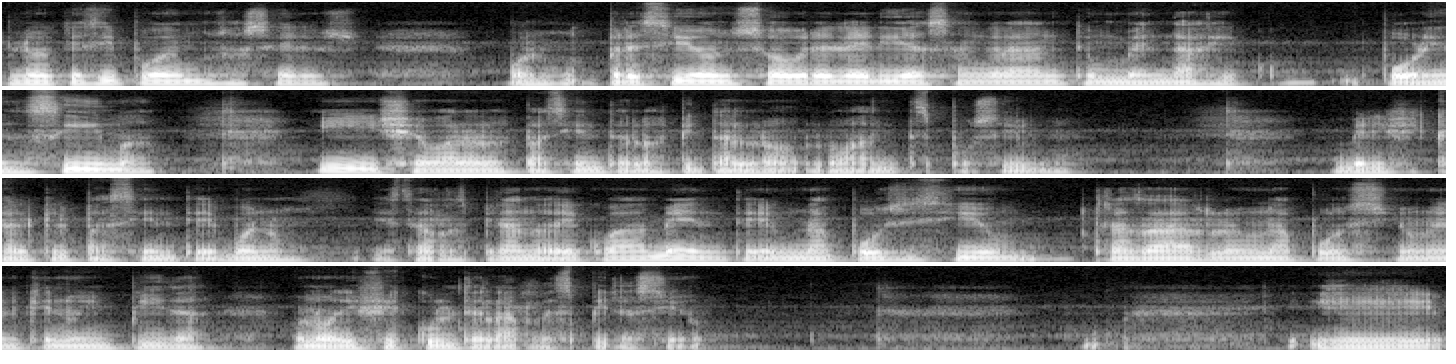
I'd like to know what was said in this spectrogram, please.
Lo que sí podemos hacer es, bueno, presión sobre la herida sangrante, un vendaje por encima y llevar a los pacientes al hospital lo, antes posible. Verificar que el paciente, bueno, está respirando adecuadamente en una posición, trasladarlo en una posición en que no impida o no dificulte la respiración. Eh,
